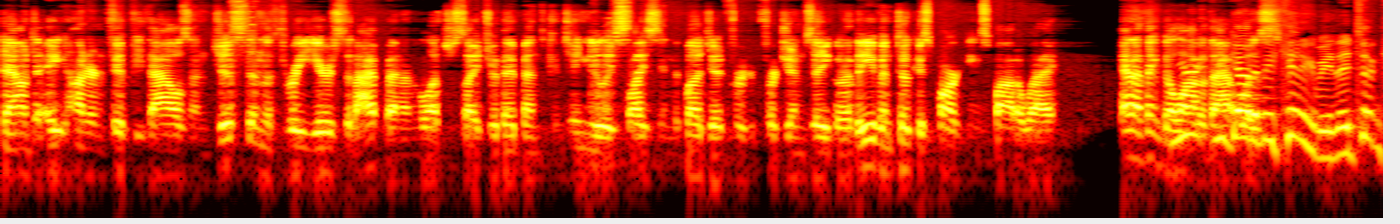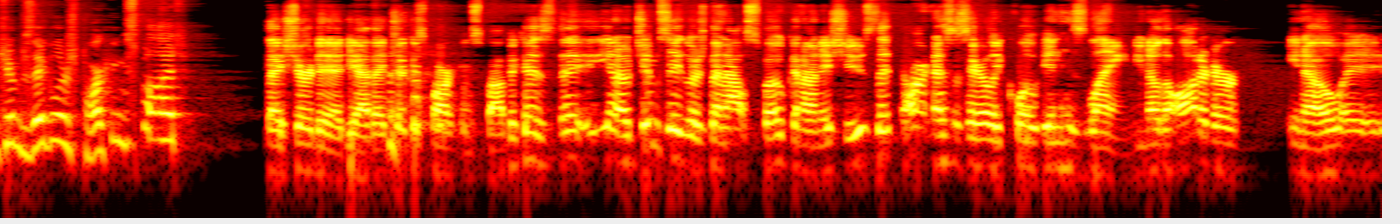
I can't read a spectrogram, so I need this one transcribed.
down to 850,000 just in the three years that I've been in the legislature. They've been continually slicing the budget for, for Jim Ziegler. They even took his parking spot away. And I think a lot You- of that you gotta was be kidding me! They took Jim Ziegler's parking spot. They sure did. Yeah, they took his parking spot because they, you know Jim Ziegler's been outspoken on issues that aren't necessarily quote in his lane. You know, the auditor, you know, eh,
